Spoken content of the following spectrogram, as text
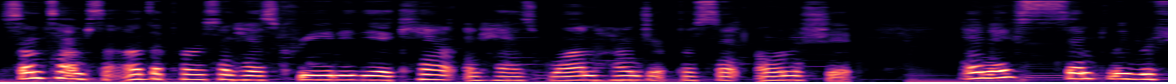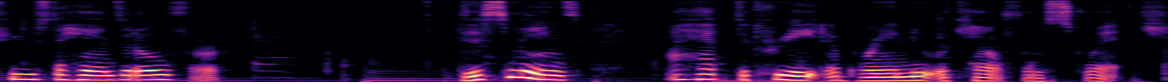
Sometimes the other person has created the account and has 100% ownership and they simply refuse to hand it over. This means I have to create a brand new account from scratch.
